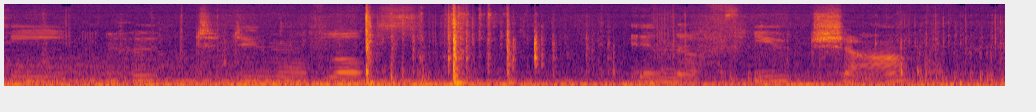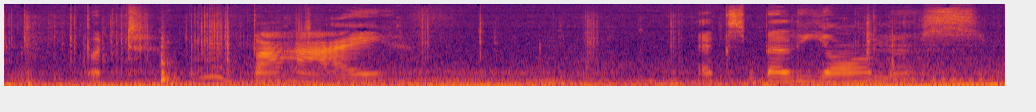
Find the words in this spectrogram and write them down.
see, hope to do more vlogs in the future. But goodbye, Expelliarmus.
